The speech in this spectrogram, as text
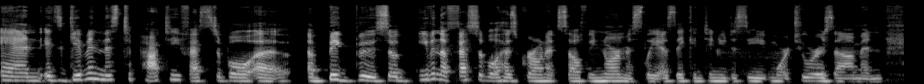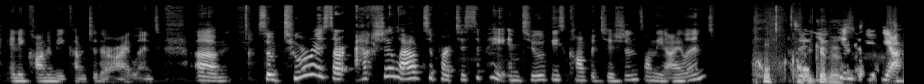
and it's given this Tapati festival a, a big boost. So even the festival has grown itself enormously as they continue to see more tourism and, and economy come to their island. Um, so tourists are actually allowed to participate in two of these competitions on the island. oh So can yeah,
